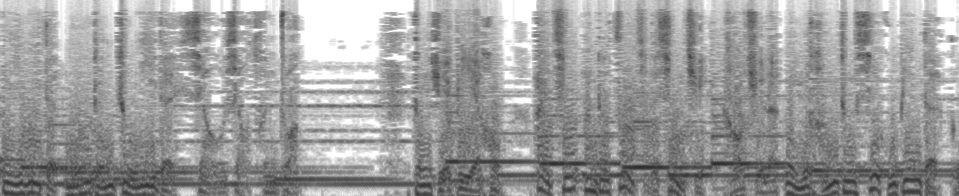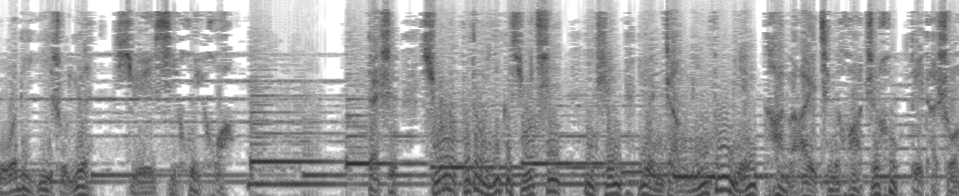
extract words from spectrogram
卑微的、无人注意的小小村庄。中学毕业后，艾青按照自己的兴趣考取了位于杭州西湖边的国立艺术院学习绘画。但是学了不到一个学期，一天院长林风眠看了艾青的画之后，对他说：“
